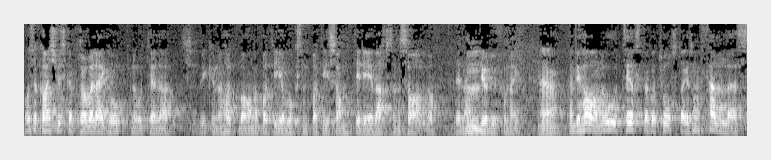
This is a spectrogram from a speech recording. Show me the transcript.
Og så kanskje vi skal prøve å legge opp noe til at vi kunne hatt barneparti og voksenparti samtidig i hver sin sal. Det nevnte mm. jo du for meg. Ja. Men vi har nå tirsdag og torsdag en sånn felles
